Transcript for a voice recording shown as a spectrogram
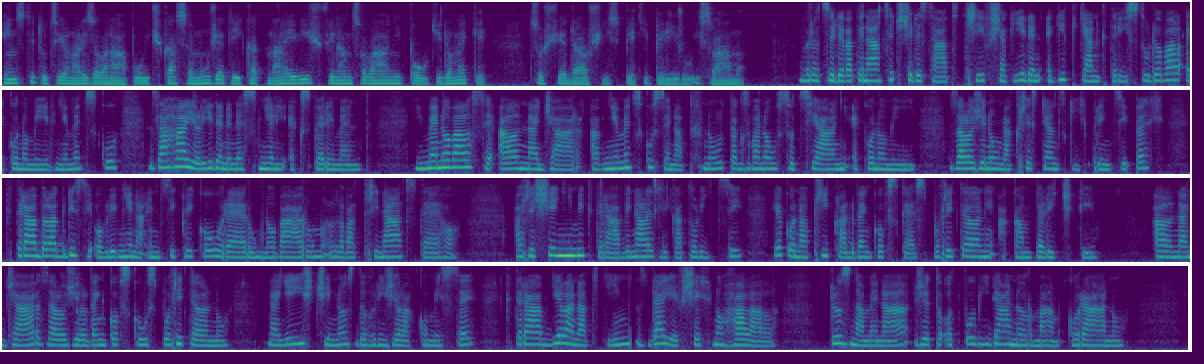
Institucionalizovaná půjčka se může týkat na nejvýš financování pouti do Meky, což je další z pěti pilířů islámu. V roce 1963 však jeden egyptian, který studoval ekonomii v Německu, zahájil jeden nesmělý experiment. Jmenoval se Al-Najjar a v Německu se natchnul takzvanou sociální ekonomií, založenou na křesťanských principech, která byla kdysi ovlivněna encyklikou Rerum Novarum Lva 13. a řešeními, která vynalezli katolíci, jako například venkovské spořitelny a kampeličky. Al-Najjar založil venkovskou spořitelnu, na jejíž činnost dohlížela komise, která bděla nad tím, zda je všechno halal. To znamená, že to odpovídá normám Koránu.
